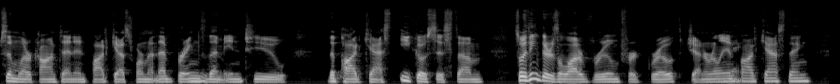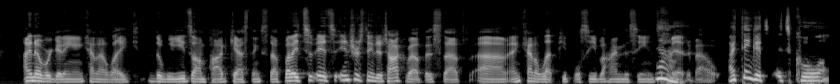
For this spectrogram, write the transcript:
similar content in podcast format and that brings them into the podcast ecosystem. So I think there's a lot of room for growth generally in right. podcasting. I know we're getting in kind of like the weeds on podcasting stuff, but it's it's interesting to talk about this stuff um, and kind of let people see behind the scenes yeah. a bit about. I think it's it's cool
